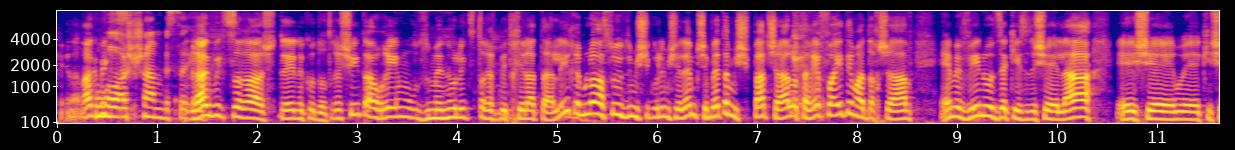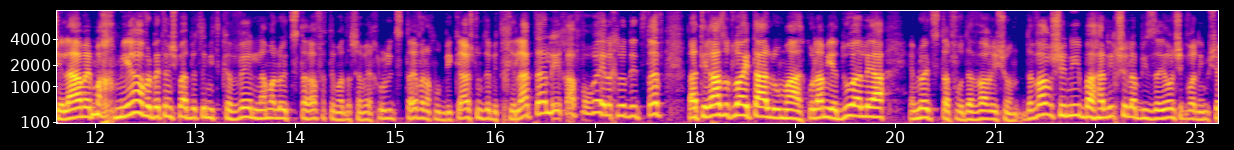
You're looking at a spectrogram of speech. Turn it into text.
כן, הוא הואשם בסעיף. רק בקצרה, שתי נקודות. ראשית, ההורים הוזמנו להצטרף בתחילת ההליך, הם לא עשו את זה משיקולים שלהם. כשבית המשפט שאל אותם, איפה הייתם עד עכשיו, הם הבינו את זה כאיזו שאלה, אה, כשאלה מחמיאה, אבל בית המשפט בעצם התכוון, למה לא הצטרפתם עד עכשיו? יכלו להצטרף, אנחנו ביקשנו את זה בתחילת ההליך, אף הורה ילך להיות להצטרף, והעתירה הזאת לא הייתה עלומה, כולם ידעו עליה, הם לא הצטרפו, דבר ראשון. דבר שני, בהליך של הביזיון שכבר נמשך,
